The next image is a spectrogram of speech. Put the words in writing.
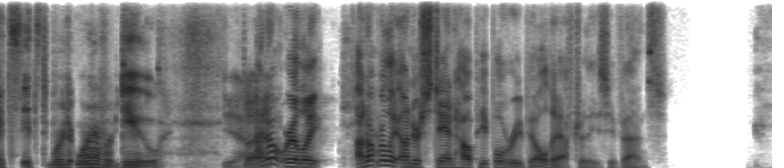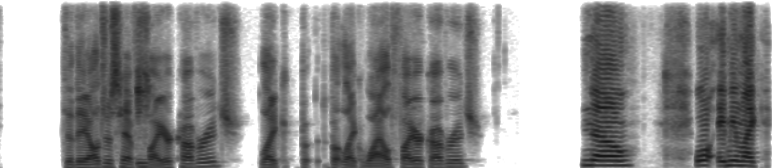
it's it's we're we're overdue. yeah but- I don't really, I don't really understand how people rebuild after these events. Do they all just have fire coverage, like, but, but like wildfire coverage? No. Well, I mean, like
